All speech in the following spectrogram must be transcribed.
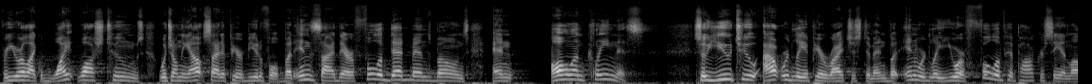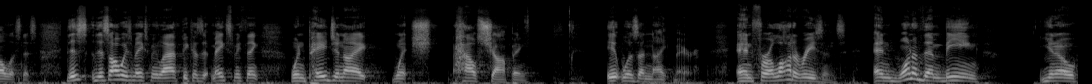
for you are like whitewashed tombs, which on the outside appear beautiful, but inside they are full of dead men's bones and all uncleanness. So you too outwardly appear righteous to men, but inwardly you are full of hypocrisy and lawlessness. This, this always makes me laugh because it makes me think when Paige and I went sh- house shopping, it was a nightmare. And for a lot of reasons. And one of them being you know,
